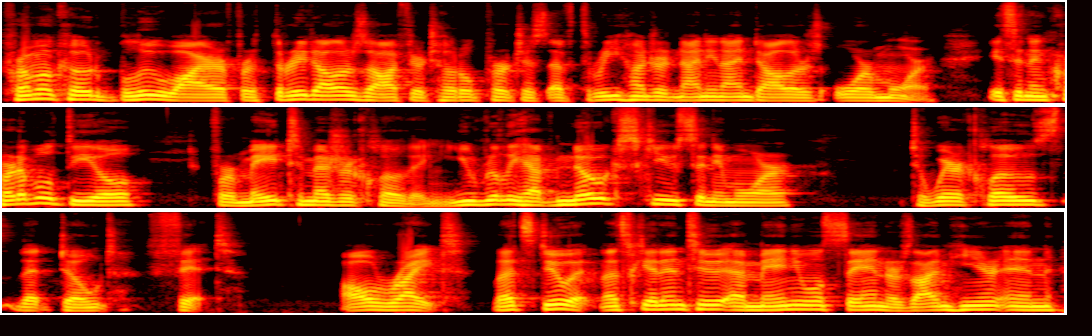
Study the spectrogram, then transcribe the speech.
promo code BLUEWIRE for $30 off your total purchase of $399 or more. It's an incredible deal for made to measure clothing. You really have no excuse anymore to wear clothes that don't fit. All right, let's do it. Let's get into Emmanuel Sanders. I'm here in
